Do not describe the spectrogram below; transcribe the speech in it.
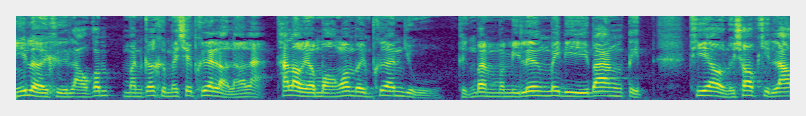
นี้เลยคือเราก็มันก็คือไม่ใช่เพื่อนเราแล้วแหละถ้าเรายังมองว่ามันเป็นเพื่อนอยู่ ถึงมันมันมีเรื่องไม่ดีบ้างติดเที่ยวหรือชอบกินเหล้า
